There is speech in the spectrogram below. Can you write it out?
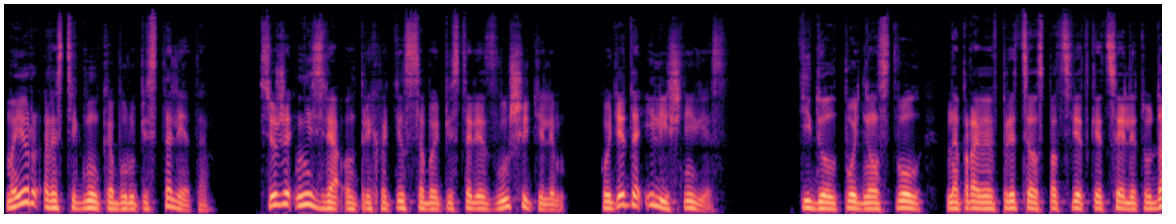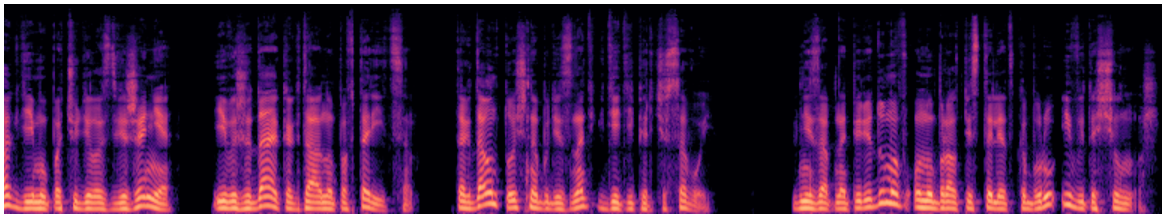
майор расстегнул кобуру пистолета. Все же не зря он прихватил с собой пистолет с глушителем, хоть это и лишний вес. Тидуэлл поднял ствол, направив прицел с подсветкой цели туда, где ему почудилось движение, и выжидая, когда оно повторится. Тогда он точно будет знать, где теперь часовой. Внезапно передумав, он убрал пистолет в кобуру и вытащил нож.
